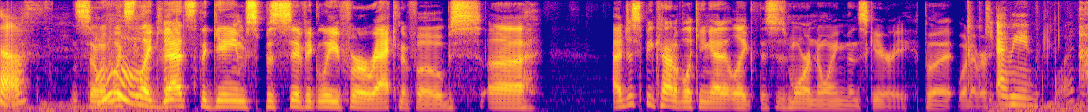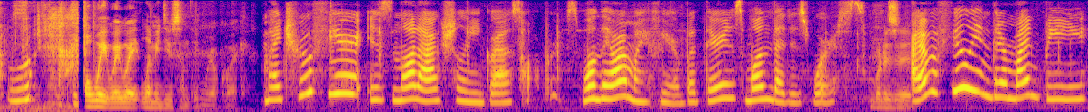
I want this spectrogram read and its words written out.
Handcuffs. So it looks like cute. that's the game specifically for arachnophobes. Uh I'd just be kind of looking at it like this is more annoying than scary, but whatever. I mean, what? Oh wait, wait, wait, let me do something real quick. My true fear is not actually grasshoppers. Well, they are my fear, but there is one that is worse. What is it? I have a feeling there might be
